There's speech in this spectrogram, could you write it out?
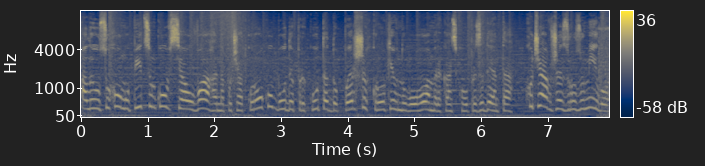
Але у сухому підсумку вся увага на початку року буде прикута до перших кроків нового американського президента. Хоча вже зрозуміло,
